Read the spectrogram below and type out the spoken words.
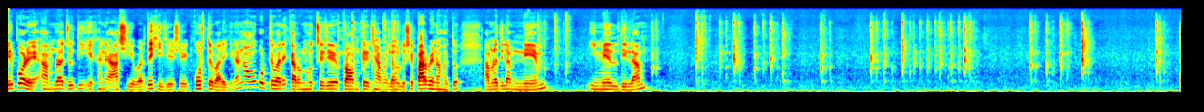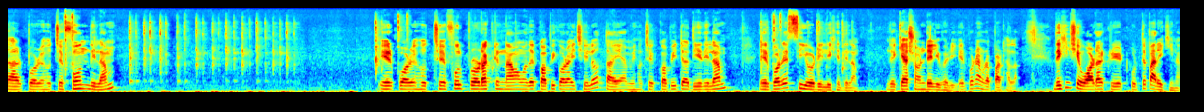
এরপরে আমরা যদি এখানে আসি, এবার দেখি যে সে করতে পারে কিনা। নাও করতে পারে, কারণ হচ্ছে যে প্রম্পটের ঝামেলা হলে সে পারবে না হয়তো। আমরা দিলাম নেম ইমেল দিলাম। তারপরে হচ্ছে ফোন দিলাম। এরপরে হচ্ছে ফুল প্রোডাক্টের নাম আমাদের কপি করাই ছিল, তাই আমি হচ্ছে কপিটা দিয়ে দিলাম। এরপরে সিওডি লিখে দিলাম, যে ক্যাশ অন ডেলিভারি এরপরে আমরা পাঠালাম। দেখি সে অর্ডার ক্রিয়েট করতে পারে কি না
